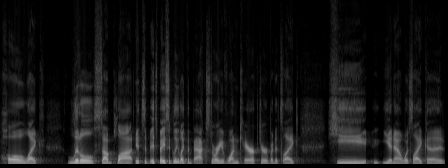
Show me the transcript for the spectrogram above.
whole like little subplot. It's it's basically like the backstory of one character, but it's like he you know was like a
